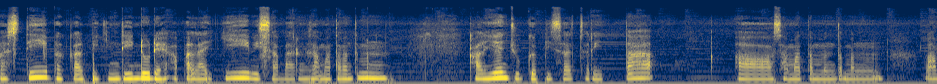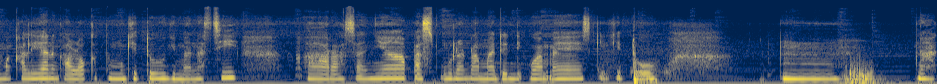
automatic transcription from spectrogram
pasti bakal bikin rindu deh apalagi bisa bareng sama teman-teman kalian juga bisa cerita uh, sama teman-teman lama kalian kalau ketemu gitu gimana sih uh, rasanya pas bulan Ramadan di UMS kayak gitu? Hmm, nah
